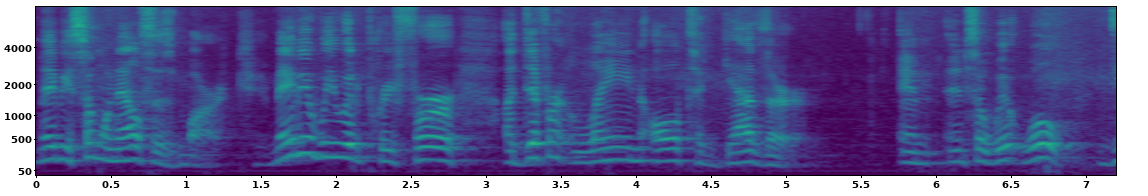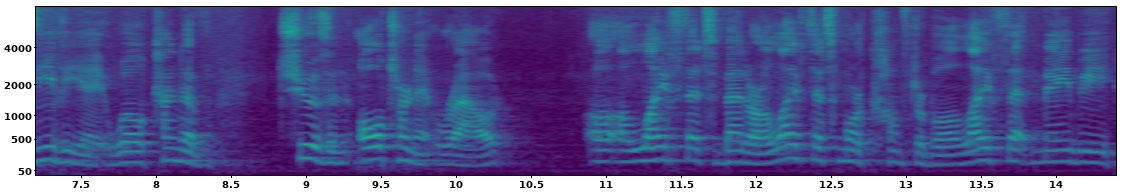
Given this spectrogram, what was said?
maybe someone else's mark. Maybe we would prefer a different lane altogether. And, and so we'll, we'll deviate. We'll kind of choose an alternate route, a, a life that's better, a life that's more comfortable, a life that maybe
